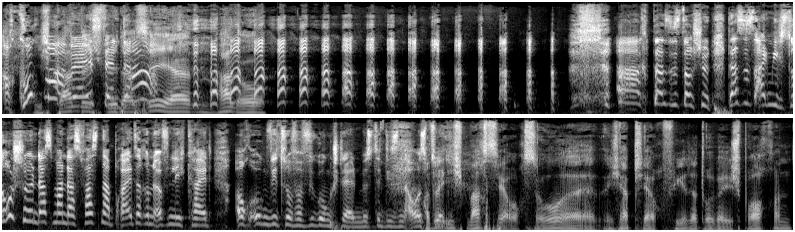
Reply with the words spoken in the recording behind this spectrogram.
ach, guck ich mal, wer ist denn da? sehen. Hallo. Ach, das ist doch schön. Das ist eigentlich so schön, dass man das fast einer breiteren Öffentlichkeit auch irgendwie zur Verfügung stellen müsste, diesen Also Ausblick. ich mache es ja auch so, äh, ich habe ja auch viel darüber gesprochen,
